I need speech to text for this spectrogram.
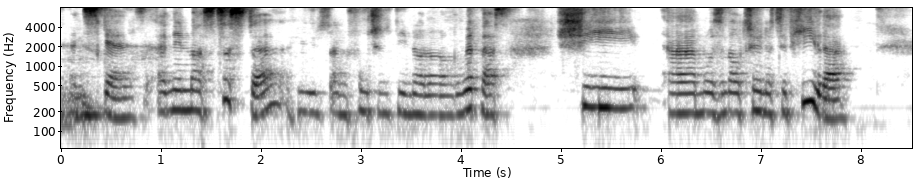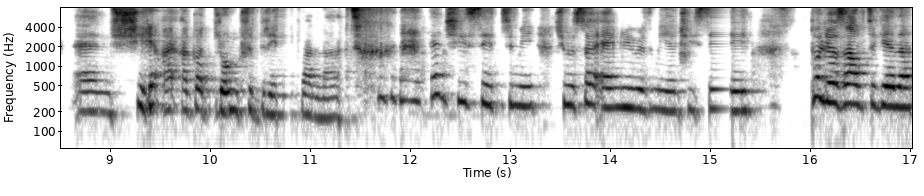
mm-hmm. and scans. And then my sister who's unfortunately no longer with us she um, was an alternative healer. And she I, I got drunk for drink one night. And she said to me she was so angry with me and she said pull yourself together.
